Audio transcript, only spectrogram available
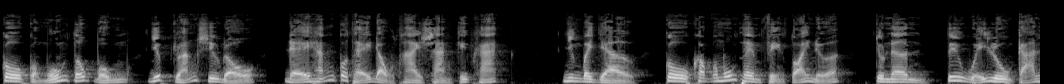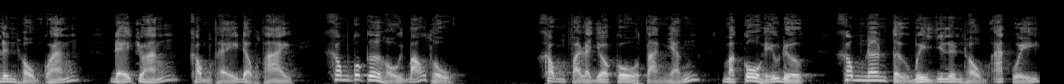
cô còn muốn tốt bụng giúp cho hắn siêu độ để hắn có thể đầu thai sang kiếp khác. Nhưng bây giờ cô không có muốn thêm phiền toái nữa, cho nên tiêu hủy luôn cả linh hồn của hắn để cho hắn không thể đầu thai, không có cơ hội báo thù. Không phải là do cô tàn nhẫn mà cô hiểu được không nên từ bi với linh hồn ác quỷ.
